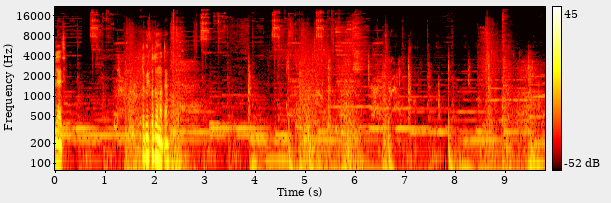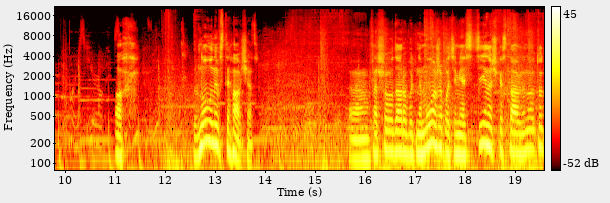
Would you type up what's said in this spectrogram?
Блять. Хто міг подумати? Ох. Знову не встигав чат. Е, першого удару бути не може, потім я стіночки ставлю. Ну тут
